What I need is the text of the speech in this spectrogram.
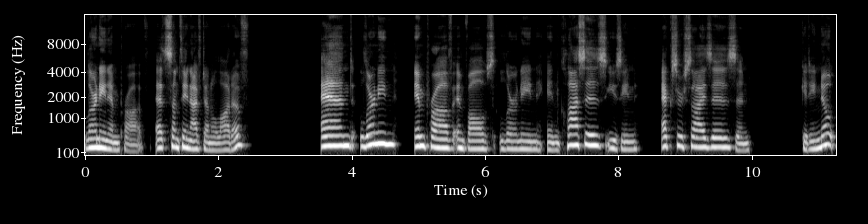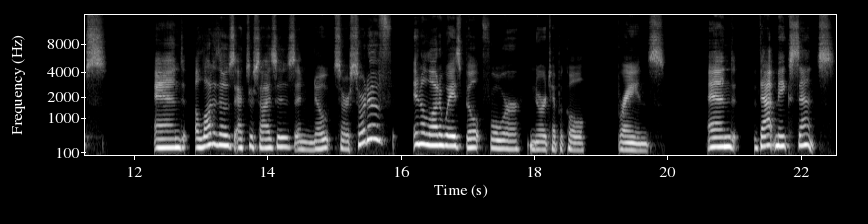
learning improv. That's something I've done a lot of. And learning improv involves learning in classes using exercises and getting notes. And a lot of those exercises and notes are sort of, in a lot of ways, built for neurotypical brains. And that makes sense.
